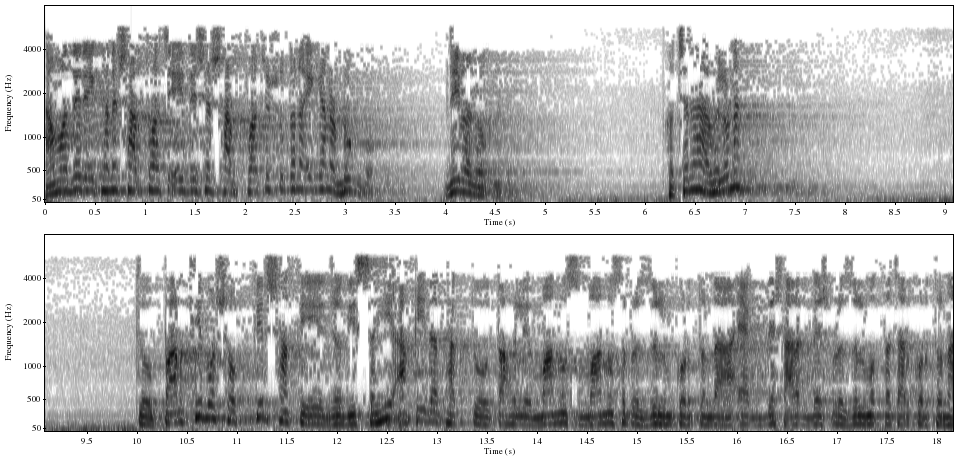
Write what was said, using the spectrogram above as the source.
আমাদের এখানে স্বার্থ আছে, এই দেশের স্বার্থ আছে, সুতরাং এখানে ঢুকবো। যেভাবে হোক না। হচ্ছে না হইল না। তো পার্থিব শক্তির সাথে যদি সহি আকিদা থাকতো, তাহলে মানুষ মানুষের জুলম করতো না, এক দেশ আরেক দেশ উপরে জুলম অত্যাচার করতো না।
